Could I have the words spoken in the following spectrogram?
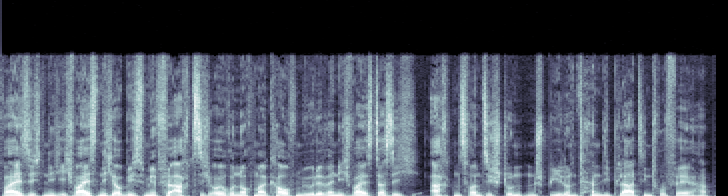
weiß ich nicht. Ich weiß nicht, ob ich es mir für 80 Euro nochmal kaufen würde, wenn ich weiß, dass ich 28 Stunden spiele und dann die Platin-Trophäe habe.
